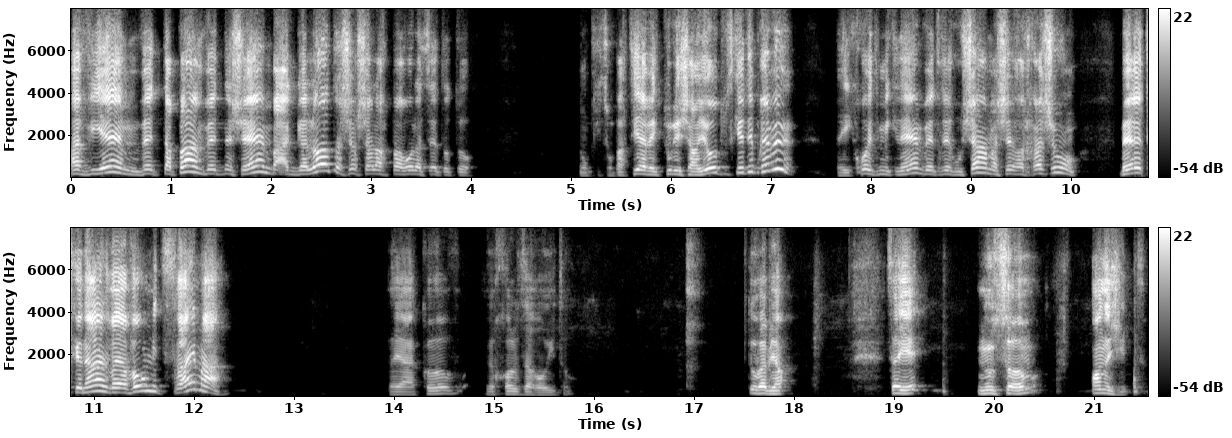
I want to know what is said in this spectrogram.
אביהם ואת טפם ואת נשיהם בעגלות אשר שלח פרעה לשאת אותו. Donc ils sont partis avec tous les chariots, tout ce qui était prévu. ויקחו את מקניהם ואת רכושם אשר רכשו בארץ כנען ויבואו מצרימה Yaakov, Tout va bien. Ça y est, nous sommes en Égypte.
